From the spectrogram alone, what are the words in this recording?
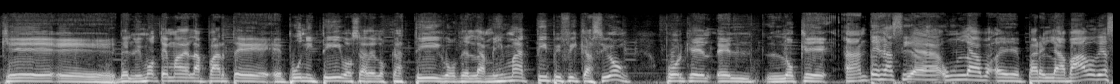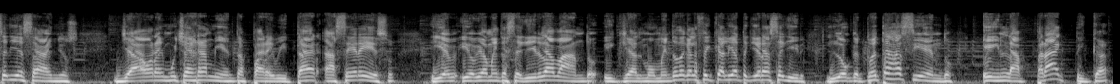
que eh, del mismo tema de la parte eh, punitiva, o sea, de los castigos, de la misma tipificación porque lo que antes hacía un para el lavado de hace 10 años, ya ahora hay muchas herramientas para evitar hacer eso y, obviamente seguir lavando y que al momento de que la fiscalía te quiera seguir, lo que tú estás haciendo en la práctica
